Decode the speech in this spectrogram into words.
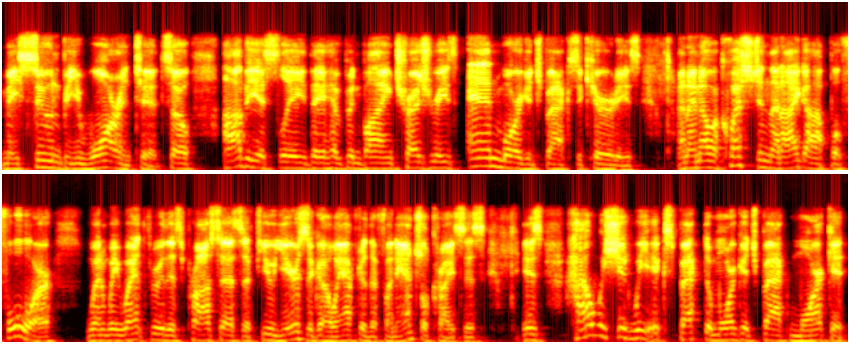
may soon be warranted. So obviously they have been buying treasuries and mortgage-backed securities. And I know a question that I got before when we went through this process a few years ago after the financial crisis is how we, should we expect the mortgage-backed market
